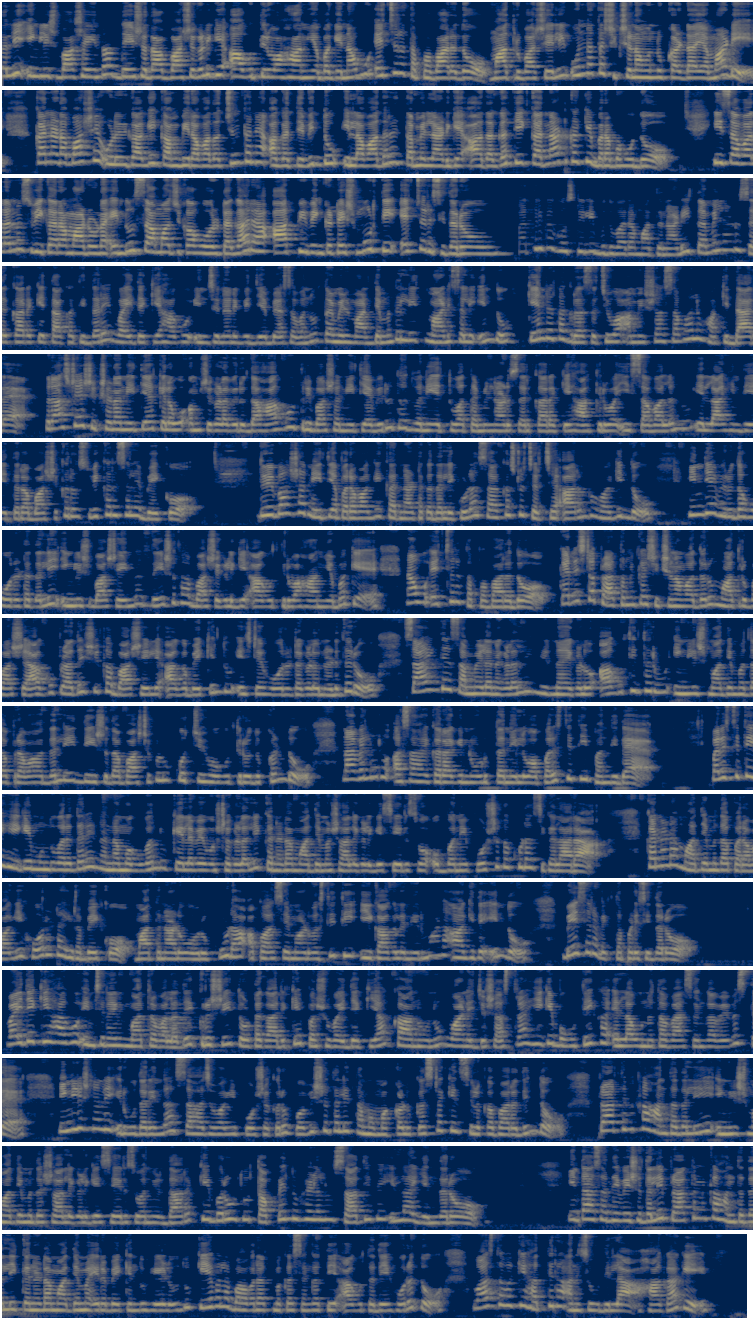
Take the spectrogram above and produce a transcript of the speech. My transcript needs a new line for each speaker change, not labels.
ಹೋರಾಟದಲ್ಲಿ ಇಂಗ್ಲಿಷ್ ಭಾಷೆಯಿಂದ ದೇಶದ ಭಾಷೆಗಳಿಗೆ ಆಗುತ್ತಿರುವ ಹಾನಿಯ ಬಗ್ಗೆ ನಾವು ಎಚ್ಚರ ತಪ್ಪಬಾರದು. ಮಾತೃಭಾಷೆಯಲ್ಲಿ ಉನ್ನತ ಶಿಕ್ಷಣವನ್ನು ಕಡ್ಡಾಯ ಮಾಡಿ ಕನ್ನಡ ಭಾಷೆ ಉಳಿವಿಗಾಗಿ ಗಂಭೀರವಾದ ಚಿಂತನೆ ಅಗತ್ಯವಿದ್ದು, ಇಲ್ಲವಾದರೆ ತಮಿಳುನಾಡಿಗೆ ಆದ ಗತಿ ಕರ್ನಾಟಕಕ್ಕೆ ಬರಬಹುದು. ಈ ಸವಾಲನ್ನು ಸ್ವೀಕಾರ ಮಾಡೋಣ ಎಂದು ಸಾಮಾಜಿಕ ಹೋರಾಟಗಾರ ಆರ್ ಪಿ ವೆಂಕಟೇಶ್ ಮೂರ್ತಿ ಎಚ್ಚರಿಸಿದರು. ಪತ್ರಿಕಾಗೋಷ್ಠಿಯಲ್ಲಿ ಬುಧವಾರ ಮಾತನಾಡಿ, ತಮಿಳುನಾಡು ಸರ್ಕಾರಕ್ಕೆ ತಾಕತ್ತಿದ್ದರೆ ವೈದ್ಯಕೀಯ ಹಾಗೂ ಇಂಜಿನಿಯರಿಂಗ್ ವಿದ್ಯಾಭ್ಯಾಸವನ್ನು ತಮಿಳು ಮಾಧ್ಯಮದಲ್ಲಿ ಮಾಡಿಸಲಿ ಎಂದು ಕೇಂದ್ರದ ಗೃಹ ಸಚಿವ ಅಮಿತ್ ಶಾ ಸವಾಲು ಹಾಕಿದ್ದಾರೆ. ರಾಷ್ಟ್ರೀಯ ಶಿಕ್ಷಣ ನೀತಿಯ ಕೆಲವು ಅಂಶಗಳ ವಿರುದ್ಧ ಹಾಗೂ ತ್ರಿಭಾಷಾ ನೀತಿಯ ವಿರುದ್ಧ ಧ್ವನಿ ಎತ್ತುವ ತಮಿಳುನಾಡು ಸರ್ಕಾರಕ್ಕೆ ಹಾಕಿರುವ ಈ ಸವಾಲನ್ನು ಎಲ್ಲಾ ಹಿಂದಿಯೇತರ ಭಾಷಿಕರು ಸ್ವೀಕರಿಸಲೇಬೇಕು. ದ್ವಿಭಾಷಾ ನೀತಿಯ ಪರವಾಗಿ ಕರ್ನಾಟಕದಲ್ಲಿ ಕೂಡ ಸಾಕಷ್ಟು ಚರ್ಚೆ ಆರಂಭವಾಗಿದ್ದು, ಹಿಂದಿಯ ವಿರುದ್ಧ ಹೋರಾಟದಲ್ಲಿ ಇಂಗ್ಲಿಷ್ ಭಾಷೆಯಿಂದ ದೇಶದ ಭಾಷೆಗಳಿಗೆ ಆಗುತ್ತಿರುವ ಹಾನಿಯ ಬಗ್ಗೆ ನಾವು ಎಚ್ಚರ ತಪ್ಪಬಾರದು. ಕನಿಷ್ಠ ಪ್ರಾಥಮಿಕ ಶಿಕ್ಷಣವಾದರೂ ಮಾತೃಭಾಷೆ ಹಾಗೂ ಪ್ರಾದೇಶಿಕ ಭಾಷೆಯಲ್ಲಿ ಆಗಬೇಕೆಂದು ಎಷ್ಟೇ ಹೋರಾಟಗಳು ನಡೆದರೂ, ಸಾಹಿತ್ಯ ಸಮ್ಮೇಳನಗಳಲ್ಲಿ ನಿರ್ಣಯಗಳು ಆಗುತ್ತಿದ್ದರೂ ಇಂಗ್ಲಿಷ್ ಮಾಧ್ಯಮದ ಪ್ರವಾಹದಲ್ಲಿ ದೇಶದ ಭಾಷೆಗಳು ಕೊಚ್ಚಿ ಹೋಗುತ್ತಿರುವುದು ಕಂಡು ನಾವೆಲ್ಲರೂ ಅಸಹಾಯಕರಾಗಿ ನೋಡುತ್ತಾ ನಿಲ್ಲುವ ಪರಿಸ್ಥಿತಿ ಬಂದಿದೆ. ಪರಿಸ್ಥಿತಿ ಹೀಗೆ ಮುಂದುವರೆದರೆ ನನ್ನ ಮಗುವನ್ನು ಕೆಲವೇ ವರ್ಷಗಳಲ್ಲಿ ಕನ್ನಡ ಮಾಧ್ಯಮ ಶಾಲೆಗಳಿಗೆ ಸೇರಿಸುವ ಒಬ್ಬನೇ ಪೋಷಕ ಕೂಡ ಸಿಗಲಾರ. ಕನ್ನಡ ಮಾಧ್ಯಮದ ಪರವಾಗಿ ಹೋರಾಟ ಇರಬೇಕು. ಮಾತನಾಡುವವರು ಕೂಡ ಅಪಾಸೆ ಮಾಡುವ ಸ್ಥಿತಿ ಈಗಾಗಲೇ ನಿರ್ಮಾಣ ಆಗಿದೆ ಎಂದು ಬೇಸರ ವ್ಯಕ್ತಪಡಿಸಿದರು. ವೈದ್ಯಕೀಯ ಹಾಗೂ ಇಂಜಿನಿಯರಿಂಗ್ ಮಾತ್ರವಲ್ಲದೆ ಕೃಷಿ, ತೋಟಗಾರಿಕೆ, ಪಶುವೈದ್ಯಕೀಯ, ಕಾನೂನು, ವಾಣಿಜ್ಯಶಾಸ್ತ್ರ, ಹೀಗೆ ಬಹುತೇಕ ಎಲ್ಲ ಉನ್ನತ ವ್ಯಾಸಂಗ ವ್ಯವಸ್ಥೆ ಇಂಗ್ಲಿಷ್ನಲ್ಲಿ ಇರುವುದರಿಂದ ಸಹಜವಾಗಿ ಪೋಷಕರು ಭವಿಷ್ಯದಲ್ಲಿ ತಮ್ಮ ಮಕ್ಕಳು ಕಷ್ಟಕ್ಕೆ ಸಿಲುಕಬಾರದೆಂದು ಪ್ರಾಥಮಿಕ ಹಂತದಲ್ಲಿಯೇ ಇಂಗ್ಲಿಷ್ ಮಾಧ್ಯಮದ ಶಾಲೆಗಳಿಗೆ ಸೇರಿಸುವ ನಿರ್ಧಾರಕ್ಕೆ ಬರುವುದು ತಪ್ಪೆಂದು ಹೇಳಲು ಸಾಧ್ಯವೇ ಇಲ್ಲ ಎಂದರು. ಇಂತಹ ಸನ್ನಿವೇಶದಲ್ಲಿ ಪ್ರಾಥಮಿಕ ಹಂತದಲ್ಲಿ ಕನ್ನಡ ಮಾಧ್ಯಮ ಇರಬೇಕೆಂದು ಹೇಳುವುದು ಕೇವಲ ಭಾವನಾತ್ಮಕ ಸಂಗತಿ ಆಗುತ್ತದೆ ಹೊರತು ವಾಸ್ತವಕ್ಕೆ ಹತ್ತಿರ ಅನಿಸುವುದಿಲ್ಲ. ಹಾಗಾಗಿ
